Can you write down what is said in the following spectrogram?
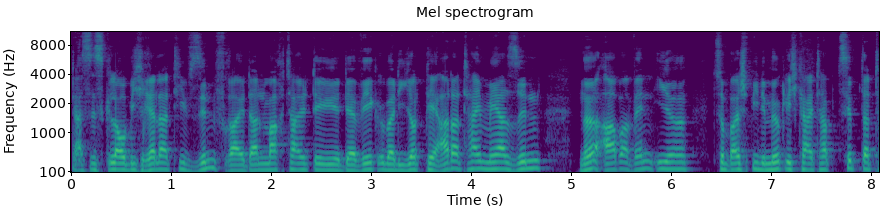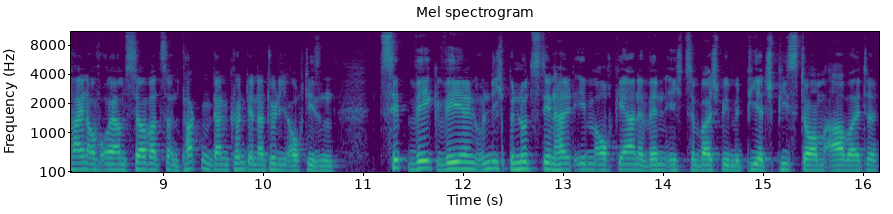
Das ist, glaube ich, relativ sinnfrei. Dann macht halt die, der Weg über die JPA-Datei mehr Sinn. Ne? Aber wenn ihr zum Beispiel die Möglichkeit habt, ZIP-Dateien auf eurem Server zu entpacken, dann könnt ihr natürlich auch diesen ZIP-Weg wählen. Und ich benutze den halt eben auch gerne, wenn ich zum Beispiel mit PHP Storm arbeite,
